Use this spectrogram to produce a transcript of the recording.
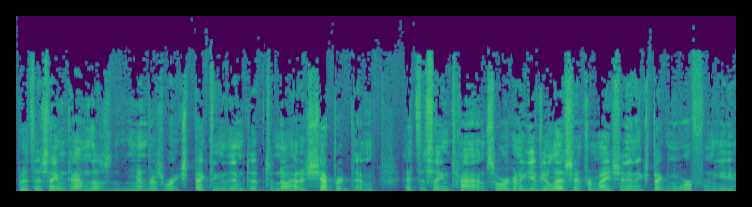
but at the same time, those members were expecting them to, to know how to shepherd them at the same time. So we're going to give you less information and expect more from you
